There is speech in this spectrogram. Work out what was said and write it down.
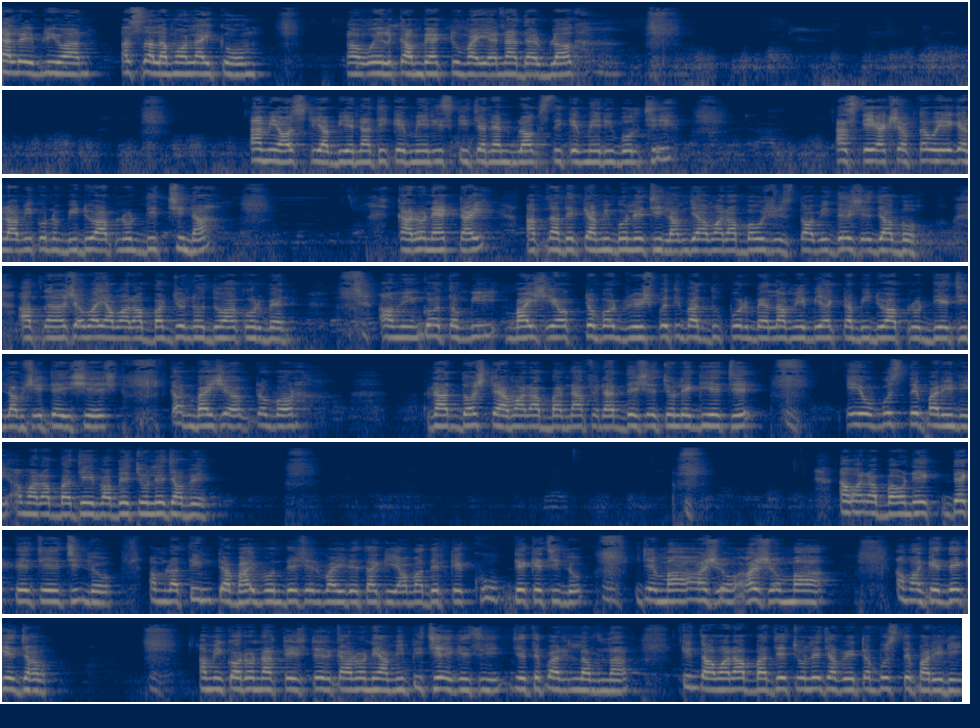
Hello everyone, Assalamu আলাইকুম welcome back to my another blog আমি Austria Vienna থেকে Mary's kitchen and blogs থেকে Mary বলছি। আজকে এক সপ্তাহ হয়ে গেল আমি কোনো ভিডিও আপলোড দিচ্ছি না। কারণ একটাই আপনাদেরকে আমি বলেছিলাম যে আমার আব্বা অসুস্থ আমি দেশে যাব। আপনারা সবাই আমার আব্বার জন্য দোয়া করবেন। আমি গত বাইশে অক্টোবর বৃহস্পতিবার দুপুর বেলা মেবি একটা ভিডিও আপলোড দিয়েছিলাম, সেটাই শেষ। কারণ বাইশে অক্টোবর রাত দশটায় আমার আব্বা না ফেরার দেশে চলে গিয়েছে। এও বুঝতে পারিনি, আমার আব্বা যেভাবে চলে যাবে। আমার আব্বা অনেক দেখতে চেয়েছিল। আমরা তিনটা ভাই বোন দেশের বাইরে থাকি, আমাদেরকে খুব ডেকেছিল যে, মা, আসো আসো, মা, আমাকে দেখে যাও। আমি করোনা টেস্টের কারণে আমি পিছিয়ে গেছি, যেতে পারলাম না। কিন্তু আমার আব্বা যে চলে যাবে, এটা বুঝতে পারিনি।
